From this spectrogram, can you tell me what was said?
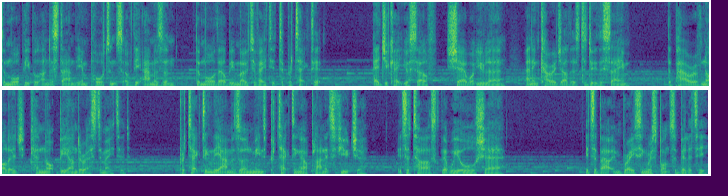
The more people understand the importance of the Amazon, the more they'll be motivated to protect it. Educate yourself, share what you learn, and encourage others to do the same. The power of knowledge cannot be underestimated. Protecting the Amazon means protecting our planet's future. It's a task that we all share. It's about embracing responsibility,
